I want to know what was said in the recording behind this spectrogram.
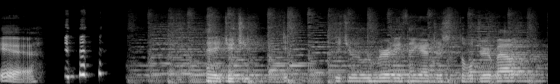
Yeah. hey, did you did, did you remember anything I just told you about?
